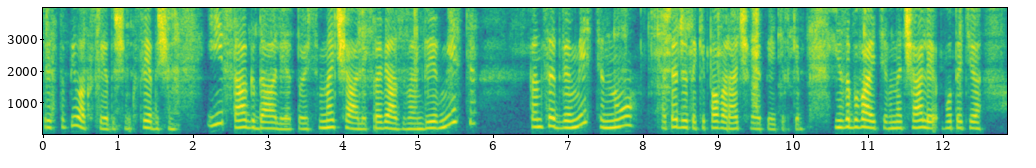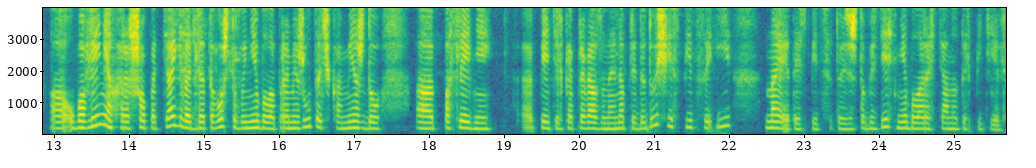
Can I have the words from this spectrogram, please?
приступила к следующим, к следующим и так далее. То есть в начале провязываем 2 вместе, в конце 2 вместе, но опять же таки поворачивая петельки. Не забывайте в начале вот эти э, убавления хорошо подтягивать для того, чтобы не было промежуточка между э, последней э, петелькой, провязанной на предыдущей спице и на этой спице. То есть чтобы здесь не было растянутых петель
